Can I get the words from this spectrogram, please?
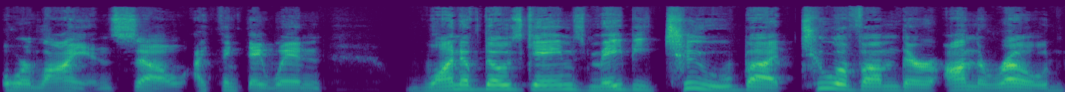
or Lions. So I think they win one of those games, maybe two, but two of them they're on the road.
